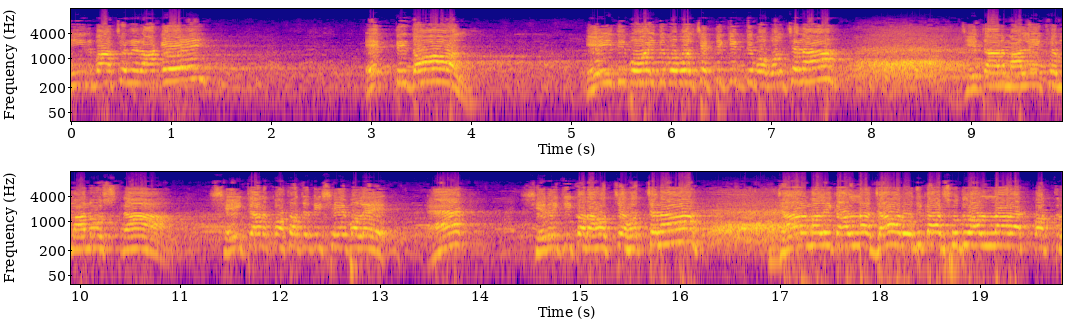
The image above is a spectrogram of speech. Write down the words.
নির্বাচনের আগেই একটি দল দিব, ওই দিব, বলছে, টিকিট দিব, বলছে না? যেটার মালিক মানুষ না, সেইটার কথা যদি সে বলে, এক, সেরে কি করা হচ্ছে হচ্ছে না? যার মালিক আল্লাহ, যার অধিকার শুধু আল্লাহর একমাত্র,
